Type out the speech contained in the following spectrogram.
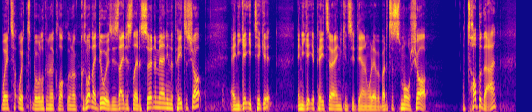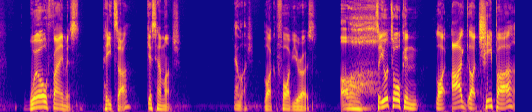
we're, t- we're, t- we're looking at the clock because uh, what they do is is they just let a certain amount in the pizza shop, and you get your ticket, and you get your pizza, and you can sit down and whatever. But it's a small shop. On top of that, world famous pizza. Guess how much? How much? Like five euros. Oh, so you're talking like arg- like cheaper,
